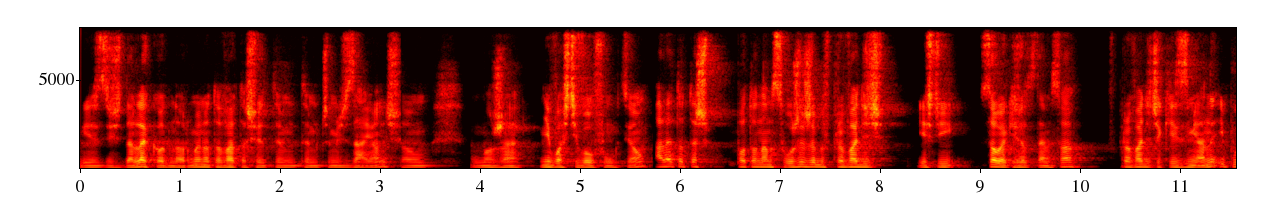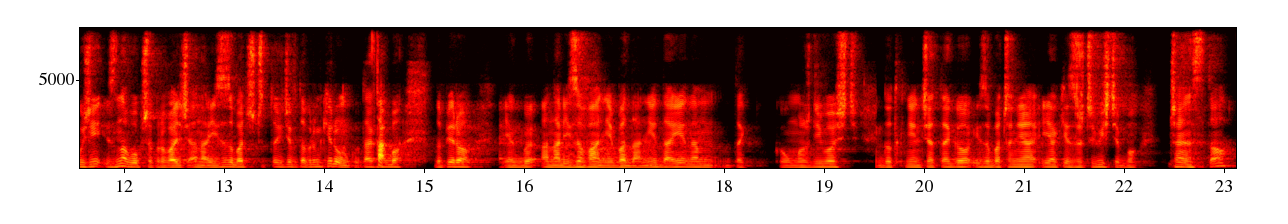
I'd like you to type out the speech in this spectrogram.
jest gdzieś daleko od normy, no to warto się tym, tym czymś zająć, tą może niewłaściwą funkcją, ale to też po to nam służy, żeby wprowadzić, jeśli są jakieś odstępstwa, wprowadzić jakieś zmiany i później znowu przeprowadzić analizę, zobaczyć, czy to idzie w dobrym kierunku, tak? Tak. No bo dopiero jakby analizowanie, badanie daje nam taką możliwość dotknięcia tego i zobaczenia, jak jest rzeczywiście, bo często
